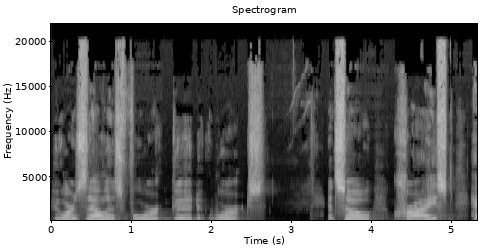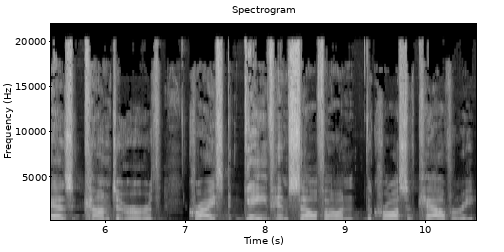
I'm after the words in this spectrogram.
who are zealous for good works. And so Christ has come to earth. Christ gave himself on the cross of Calvary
